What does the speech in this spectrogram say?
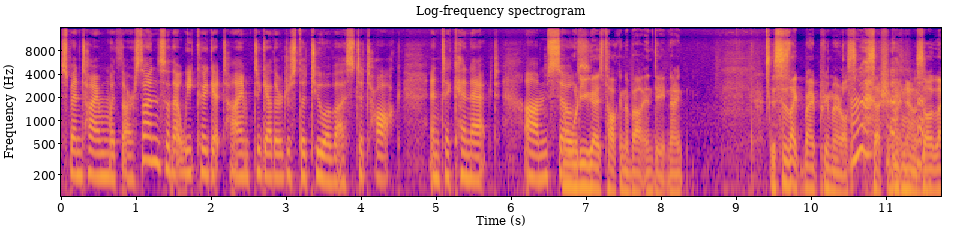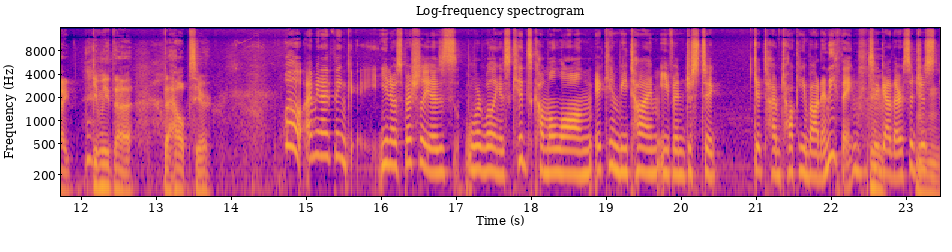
spend time with our son so that we could get time together just the two of us to talk and to connect. Um, so and what are you guys talking about in date night this is like my premarital session right now. So like, give me the the helps here. Well, I mean, I think you know, especially as Lord willing, as kids come along, it can be time even just to get time talking about anything mm. together. So just mm-hmm.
